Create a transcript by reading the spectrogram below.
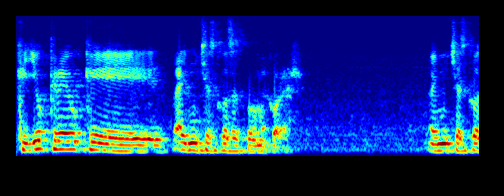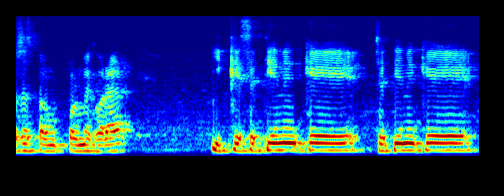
que yo creo que hay muchas cosas por mejorar. Hay muchas cosas por, por mejorar y que se tienen que, se tienen que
